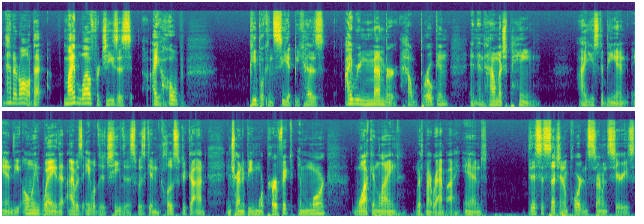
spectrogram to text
Not at all. That my love for Jesus, I hope people can see it because I remember how broken and, and how much pain I used to be in. And the only way that I was able to achieve this was getting closer to God and trying to be more perfect and more walk in line with my rabbi. And this is such an important sermon series.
